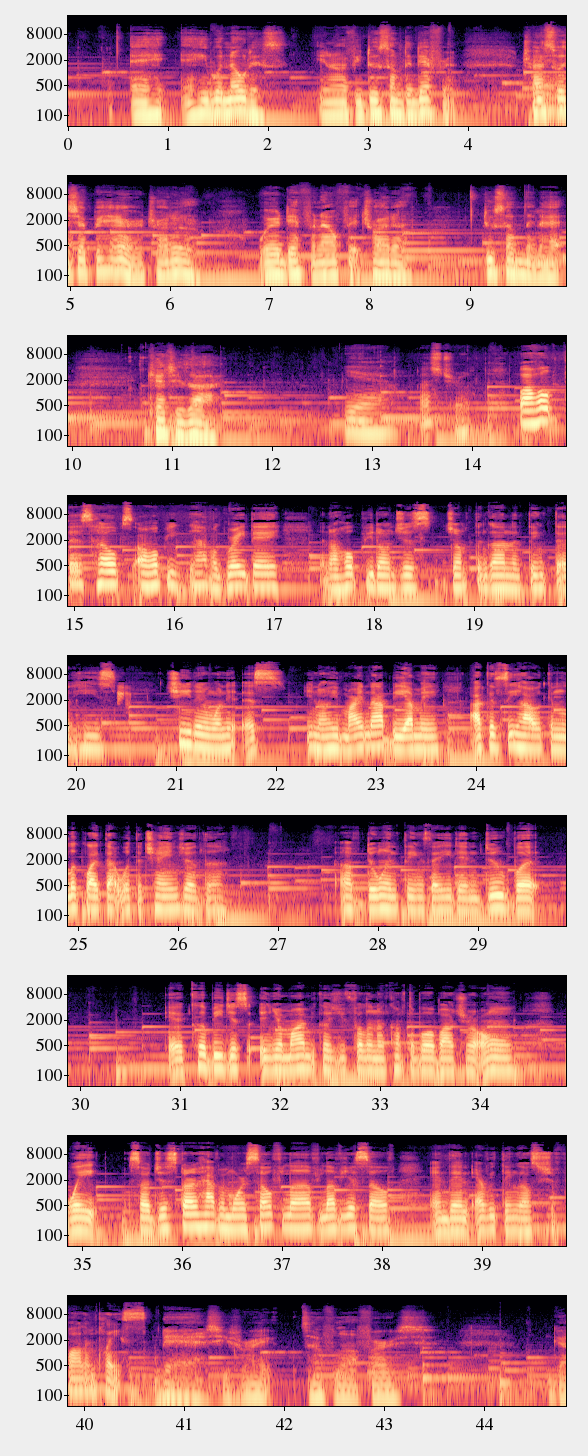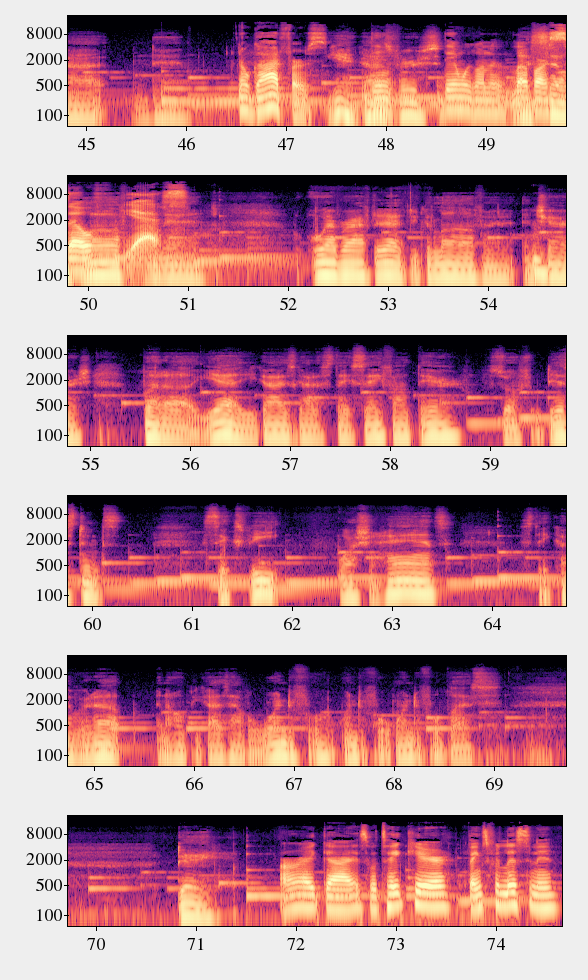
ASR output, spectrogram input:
and and he would notice. You know, if you do something different. Try to switch up your hair. Try to wear a different outfit. Try to do something that catches his eye. Yeah, that's true. Well, I hope this helps. I hope you have a great day, and I hope you don't just jump the gun and think that he's cheating when it's you know he might not be. I mean, I can see how it can look like that with the change of the of doing things that he didn't do, but it could be just in your mind because you're feeling uncomfortable about your own weight. So just start having more self love, love yourself, and then everything else should fall in place. Yeah, she's right. Self love first. God, then. No, God first. Yeah, God's then, first. Then we're gonna love ourselves. Yes. whoever after that you can love and, and mm-hmm. cherish. But uh, yeah, you guys gotta stay safe out there. Social distance six feet. Wash your hands. Stay covered up. And I hope you guys have a wonderful, wonderful, wonderful, blessed day. All right, guys. Well, take care. Thanks for listening.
